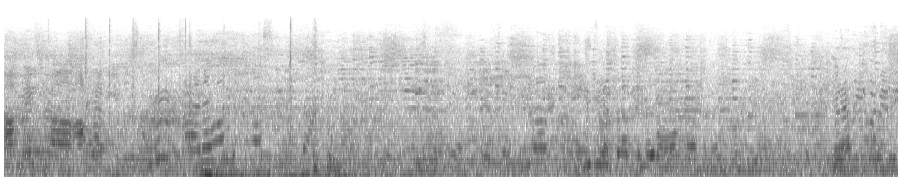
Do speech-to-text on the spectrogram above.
I'll make, uh, I'll have you You can just have the middle. I'll grab the next one. Whatever you want to do.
